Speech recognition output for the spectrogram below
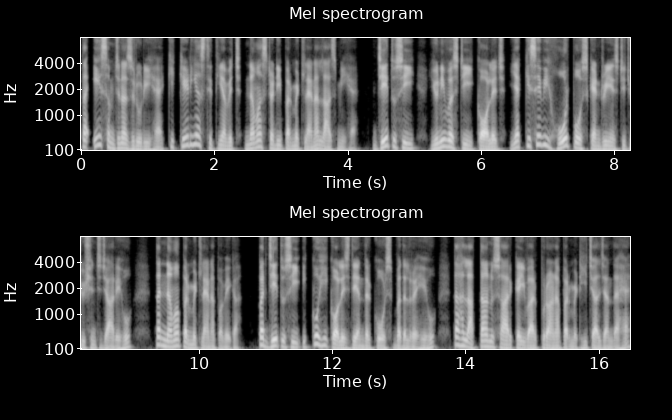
ਤਾਂ ਇਹ ਸਮਝਣਾ ਜ਼ਰੂਰੀ ਹੈ ਕਿ ਕਿਹੜੀਆਂ ਸਥਿਤੀਆਂ ਵਿੱਚ ਨਵਾਂ ਸਟੱਡੀ ਪਰਮਿਟ ਲੈਣਾ ਲਾਜ਼ਮੀ ਹੈ। ਜੇ ਤੁਸੀਂ ਯੂਨੀਵਰਸਿਟੀ, ਕਾਲਜ ਜਾਂ ਕਿਸੇ ਵੀ ਹੋਰ ਪੋਸਟ ਸੈਕੰਡਰੀ ਇੰਸਟੀਟਿਊਸ਼ਨ 'ਚ ਜਾ ਰਹੇ ਹੋ, ਤਾਂ ਨਵਾਂ ਪਰਮਿਟ ਲੈਣਾ ਪਵੇਗਾ। ਪਰ ਜੇ ਤੁਸੀਂ ਇੱਕੋ ਹੀ ਕਾਲਜ ਦੇ ਅੰਦਰ ਕੋਰਸ ਬਦਲ ਰਹੇ ਹੋ, ਤਾਂ ਹਾਲਾਤਾਂ ਅਨੁਸਾਰ ਕਈ ਵਾਰ ਪੁਰਾਣਾ ਪਰਮਿਟ ਹੀ ਚੱਲ ਜਾਂਦਾ ਹੈ।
